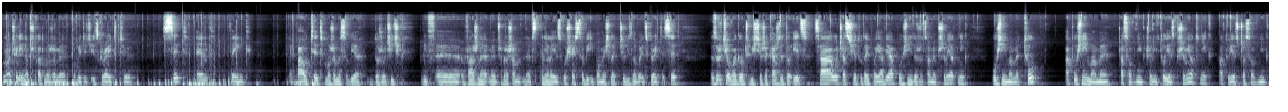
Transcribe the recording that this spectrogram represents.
No, czyli na przykład możemy powiedzieć It's great to sit and think about it. Możemy sobie dorzucić, czyli w, e, ważne, przepraszam, wspaniale jest usiąść sobie i pomyśleć, czyli znowu It's great to sit. Zwróćcie uwagę oczywiście, że każdy to it's cały czas się tutaj pojawia, później dorzucamy przymiotnik, później mamy tu, a później mamy czasownik, czyli tu jest przymiotnik, a tu jest czasownik.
